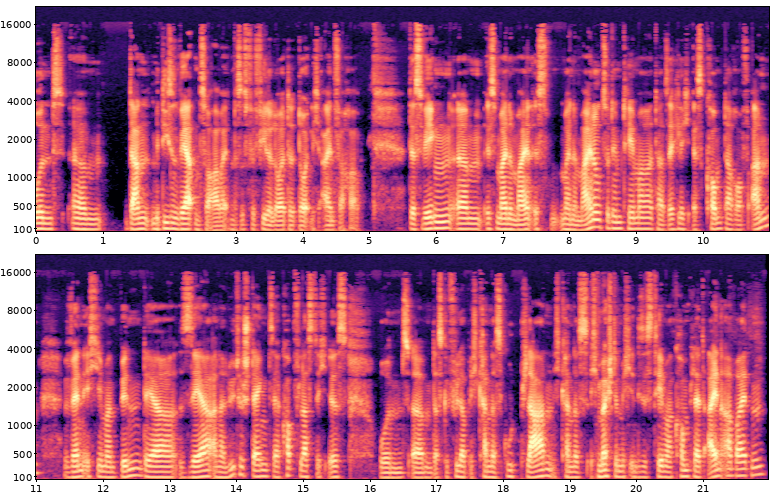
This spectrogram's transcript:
Und ähm, dann mit diesen Werten zu arbeiten, das ist für viele Leute deutlich einfacher. Deswegen ähm, ist, meine Mein ist meine Meinung zu dem Thema tatsächlich, es kommt darauf an, wenn ich jemand bin, der sehr analytisch denkt, sehr kopflastig ist und ähm, das Gefühl habe, ich kann das gut planen, ich kann das, ich möchte mich in dieses Thema komplett einarbeiten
